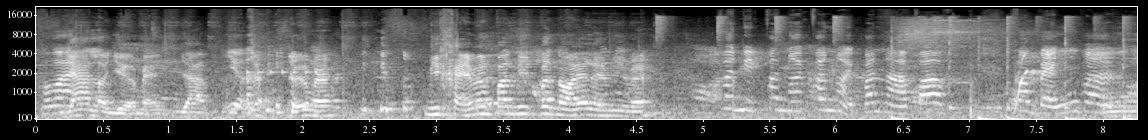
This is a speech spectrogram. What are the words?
เพราะว่าญาติเราเยอะไหมญาติเยอะ เยอะไหมมีใครบ้างป้านิดป้าน้อยอะไรมีไหมป้านิดป้าน้อยป้าหน่อยป้านาป้าป้าแบงค์ป้าโอ้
